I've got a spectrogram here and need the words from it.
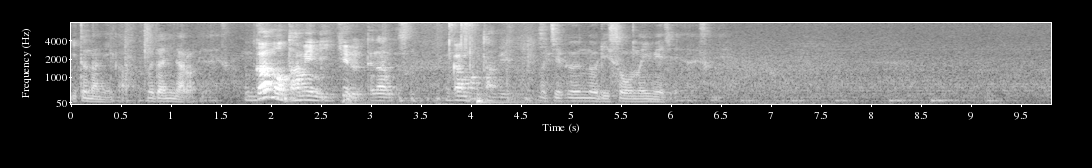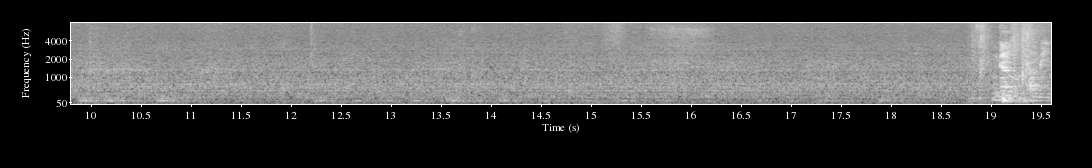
営みが無駄になるわけじゃないですか。がのために生きるって何ですか？がのために。自分の理想のイメージじゃないですかね。がのために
